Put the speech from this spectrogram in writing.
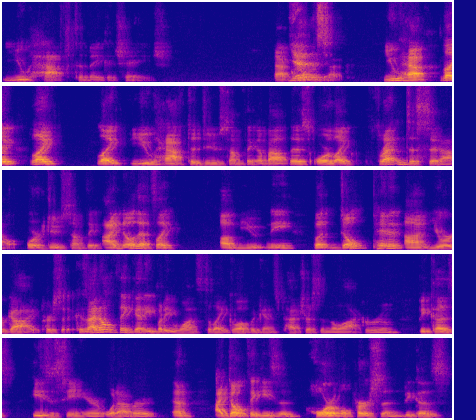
you have to make a change at yes. You have like like like you have to do something about this or like threaten to sit out or do something. I know that's like a mutiny, but don't pin it on your guy per se. Because I don't think anybody wants to like go up against Petras in the locker room because he's a senior, whatever. And I don't think he's a horrible person because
